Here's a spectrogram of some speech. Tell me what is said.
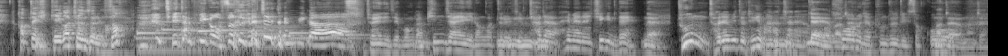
갑자기 개과천선했어? 제작비가 없어서 그래 제작비가 저희는 이제 뭔가 빈자의 이런 것들을 음, 지금 음, 찾아 헤매는 시기인데 네. 좋은 저렴이들 되게 많았잖아요. 음, 네, 뭐 맞아요. 수월우 제품들도 있었고 맞아요, 맞아요.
